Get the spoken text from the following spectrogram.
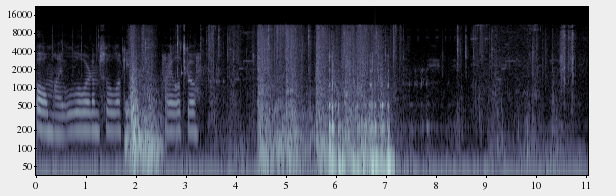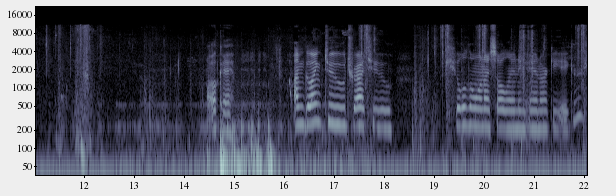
Oh my lord, I'm so lucky. Alright, let's go. Okay. I'm going to try to kill the one I saw landing Anarchy Acres.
